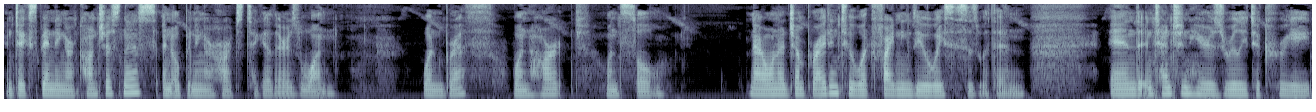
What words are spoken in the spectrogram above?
into expanding our consciousness and opening our hearts together as one. One breath, one heart, one soul. Now, I want to jump right into what Finding the Oasis is within. And the intention here is really to create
